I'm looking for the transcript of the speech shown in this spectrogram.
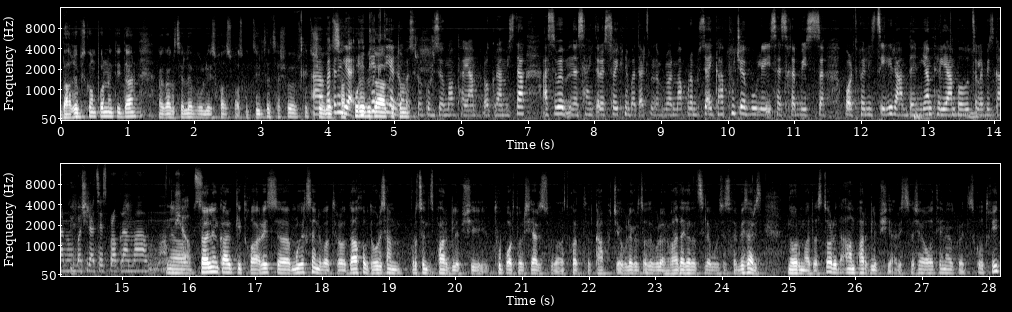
ბაღების კომპონენტიდან გაგრძელებული სხვა სხვა სხვა ძირითად საშუალებებს კი შეიძლება საფურები გააკეთონ. ეს როგორ ზომავთ აი ამ პროგრამის და ასევე საინტერესო იქნება დარწმუნებულად მაყურებლის აი გაფუჭებული სესხების პორტფელის წილი რამდენია მთელი ამ ბოლო წლების განმავლობაში რაც ეს პროგრამა მუშაობს. ძალიან კარგი კითხვა არის. მოგეხსენებათ რომ დაახლოებით 2-3%-ის ფარგლებში თუ პორტფელში არის თქვა გაფუჭებული ეგრეთ წოდებული ან ვადაგადაცილებული სესხები ეს არის ნორმა და სწორედ ამ ფარგლებში არის შეღავათიან აგრეთვე კუთხით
